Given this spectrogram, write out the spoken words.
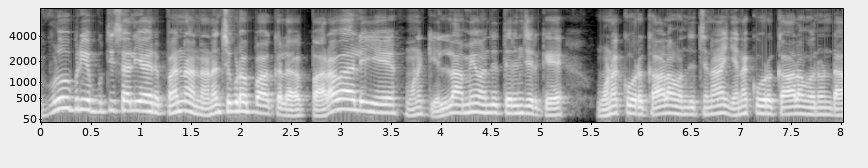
இவ்வளோ பெரிய புத்திசாலியாக இருப்பேன்னு நான் நினச்சி கூட பார்க்கல. பரவாயில்லையே உனக்கு எல்லாமே வந்து தெரிஞ்சிருக்கு. உனக்கு ஒரு காலம் வந்துச்சுன்னா எனக்கு ஒரு காலம் வரும்டா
